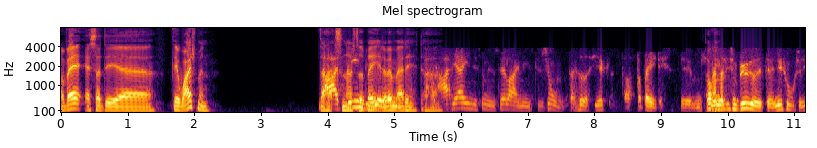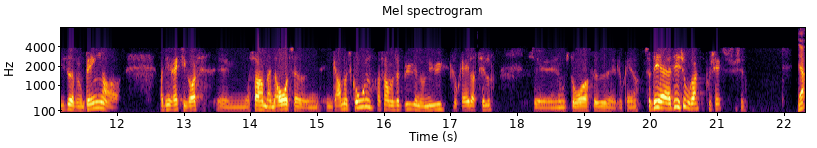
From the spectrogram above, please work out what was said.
Og hvad, altså det er, det er Wiseman, der har, sådan har stået bag, eller hvem øh, er det, der har... Ja, det er egentlig sådan en selvejende institution, der hedder Cirklen, der står bag det. Øhm, så Okay. man har ligesom bygget et uh, nyt hus, og de sidder på nogle penge, og, og det er rigtig godt. Øhm, og så har man overtaget en, en gammel skole, og så har man så bygget nogle nye lokaler til, til nogle store, fede øh, lokaler. Så det er, det er et super godt projekt, synes jeg. Ja,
